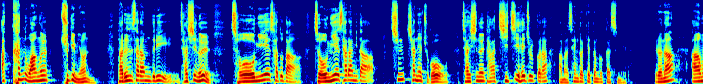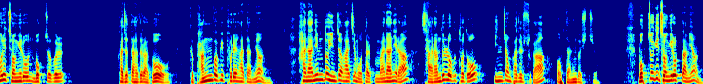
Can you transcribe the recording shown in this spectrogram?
악한 왕을 죽이면 다른 사람들이 자신을 정의의 사도다, 정의의 사람이다, 칭찬해 주고 자신을 다 지지해 줄 거라 아마 생각했던 것 같습니다. 그러나 아무리 정의로운 목적을 가졌다 하더라도 그 방법이 불행하다면 하나님도 인정하지 못할 뿐만 아니라 사람들로부터도 인정받을 수가 없다는 것이죠. 목적이 정의롭다면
